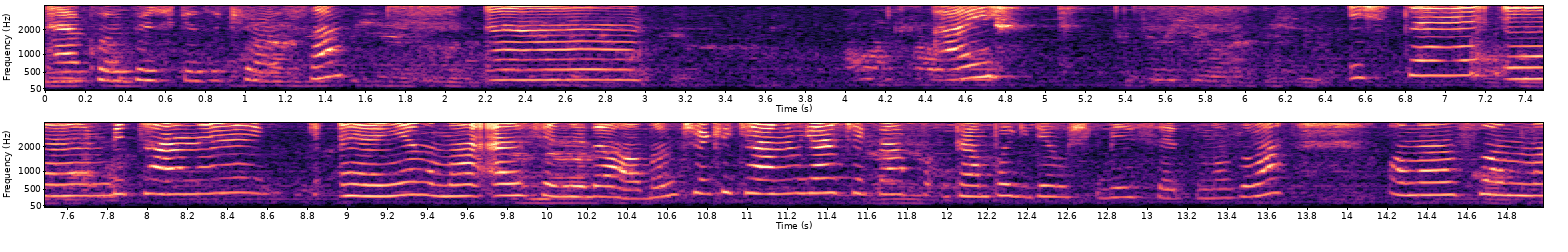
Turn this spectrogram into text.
Eğer korkunç gözüküyorsam. Eee, ay işte e, bir tane e, yanıma el feneri aldım. Çünkü kendimi gerçekten kampa gidiyormuş gibi hissettim o zaman. Ondan sonra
